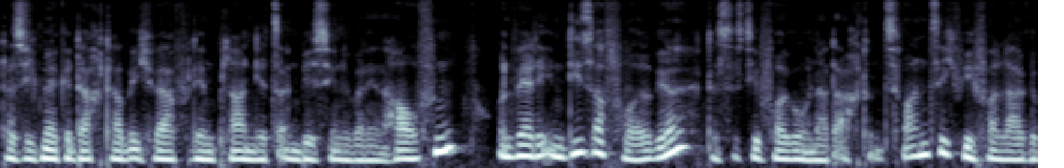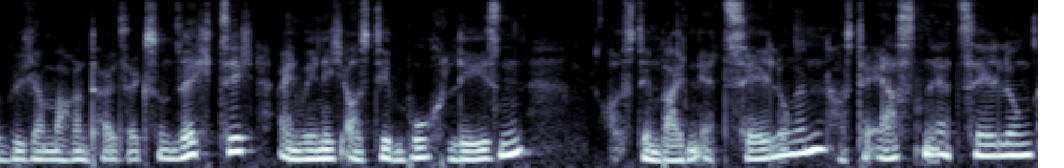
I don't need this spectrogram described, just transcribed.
dass ich mir gedacht habe, ich werfe den Plan jetzt ein bisschen über den Haufen und werde in dieser Folge, das ist die Folge 128, wie Verlage Bücher machen Teil 66, ein wenig aus dem Buch lesen, aus den beiden Erzählungen, aus der ersten Erzählung,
